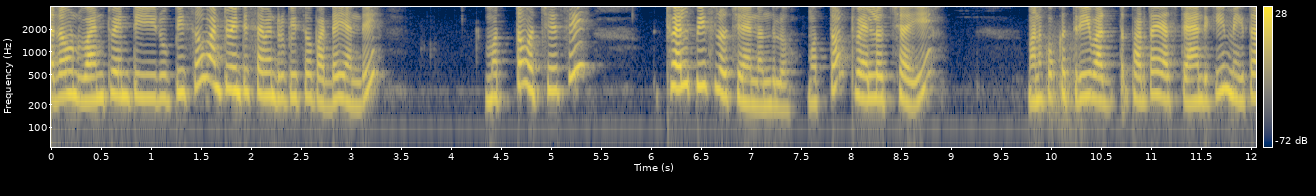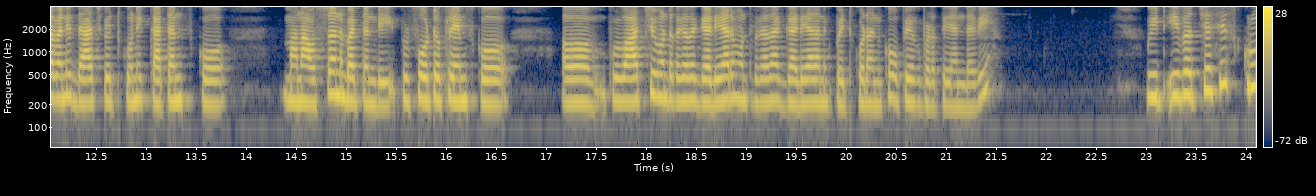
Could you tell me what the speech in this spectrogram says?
అరౌండ్ వన్ ట్వంటీ రూపీసో వన్ ట్వంటీ సెవెన్ రూపీసో పడ్డాయండి. మొత్తం వచ్చేసి ట్వెల్వ్ పీసులు వచ్చాయండి అందులో. మొత్తం ట్వెల్వ్ వచ్చాయి. మనకు ఒక త్రీ పడతాయి ఆ స్టాండ్కి. మిగతావన్నీ దాచిపెట్టుకొని కటన్స్కో మన అవసరాన్ని బట్టండి. ఇప్పుడు ఫోటో ఫ్రేమ్స్కో ఇప్పుడు వాచ్ ఉంటుంది కదా గడియారం ఉంటుంది కదా గడియారానికి పెట్టుకోవడానికి ఉపయోగపడతాయండి అవి. వీటి ఇవి వచ్చేసి స్క్రూ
